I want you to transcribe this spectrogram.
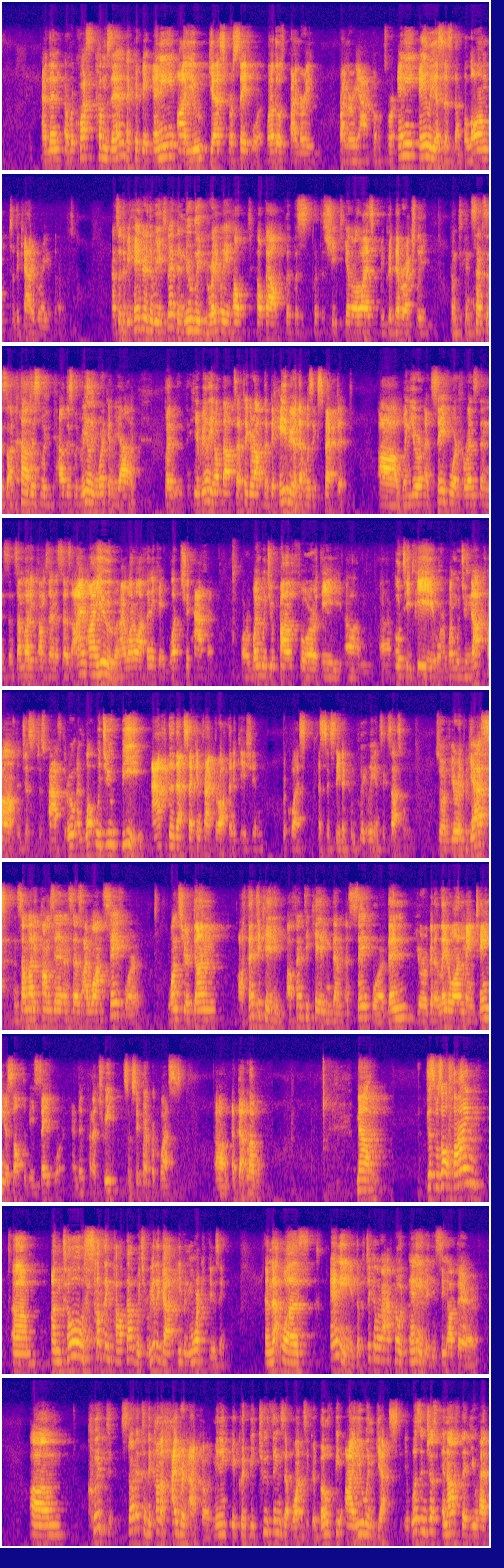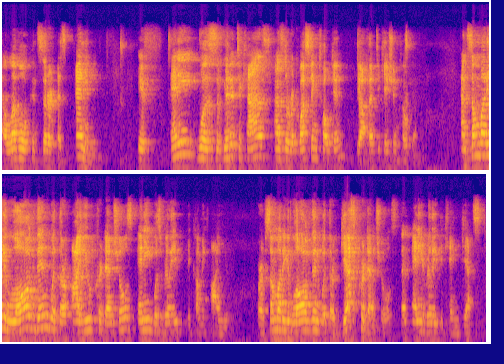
And then a request comes in that could be any IU, guest, or SafeWord, one of those primary, primary app codes, or any aliases that belong to the category of those. And so the behavior that we expect, and Nubli greatly helped help out put this put this sheet together. Otherwise, we could never actually come to consensus on how this would how this would really work in reality. But he really helped out to figure out the behavior that was expected. Uh, when you're at SafeWord, for instance, and somebody comes in and says, I'm IU and I want to authenticate, what should happen? Or when would you prompt for the um, uh, OTP, or when would you not prompt and just, just pass through? And what would you be after that second factor authentication request has succeeded completely and successfully? So if you're a guest and somebody comes in and says, I want SafeWord, once you're done authenticating, authenticating them as SafeWord, then you're going to later on maintain yourself to be SafeWord and then kind of treat subsequent requests um, at that level. Now, this was all fine um, until something popped up which really got even more confusing. And that was any, the particular app code any that you see up there, um, could started to become a hybrid app code, meaning it could be two things at once. It could both be IU and guest. It wasn't just enough that you had a level considered as any. If any was submitted to CAS as the requesting token, the authentication token, and somebody logged in with their IU credentials, any was really becoming IU or if somebody logged in with their guest credentials, then any really became guest.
